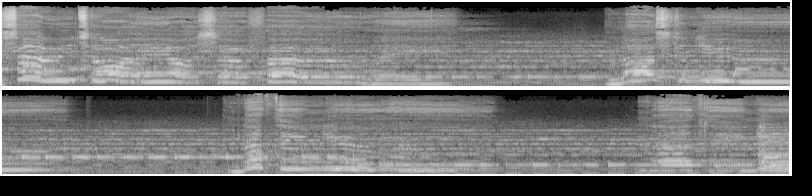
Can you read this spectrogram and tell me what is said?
So you tore yourself away. I'm lost in you. Nothing new. Nothing new.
